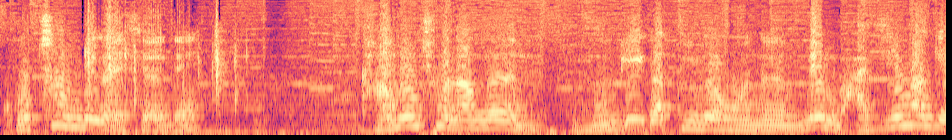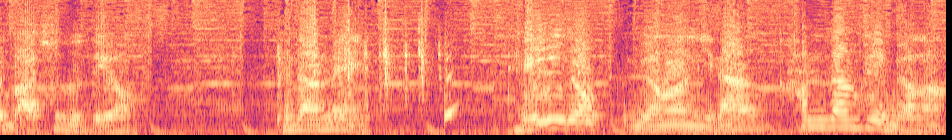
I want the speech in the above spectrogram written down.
고천비가 있어야 돼. 가문천왕은 무기 같은 경우는 맨 마지막에 맞춰도 돼요. 그 다음에 대이덕 명왕이랑 함상세 명왕.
